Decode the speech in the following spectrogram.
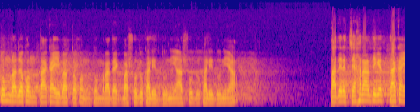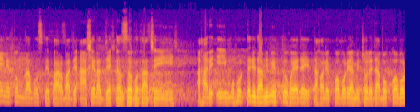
তোমরা যখন তাকাইবা, তখন তোমরা দেখবা শুধু খালি দুনিয়া, শুধু খালি দুনিয়া। তাদের চেহারার দিকে তাকাইলে তোমরা বুঝতে পারবা যে আখেরাত যে একটা জগৎ আছে। আহারে, এই মুহূর্তে যদি আমি মৃত্যু হয়ে যাই, তাহলে কবরে আমি চলে যাব। কবর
